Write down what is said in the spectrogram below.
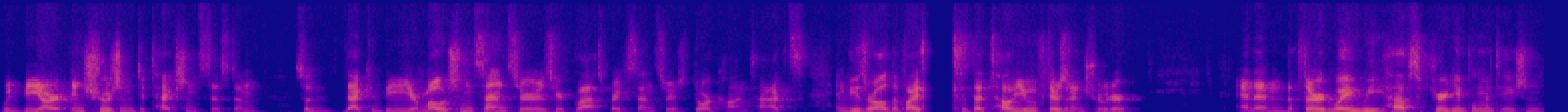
would be our intrusion detection system, so that could be your motion sensors, your glass break sensors, door contacts. And these are all devices that tell you if there's an intruder. And then the third way we have security implementation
